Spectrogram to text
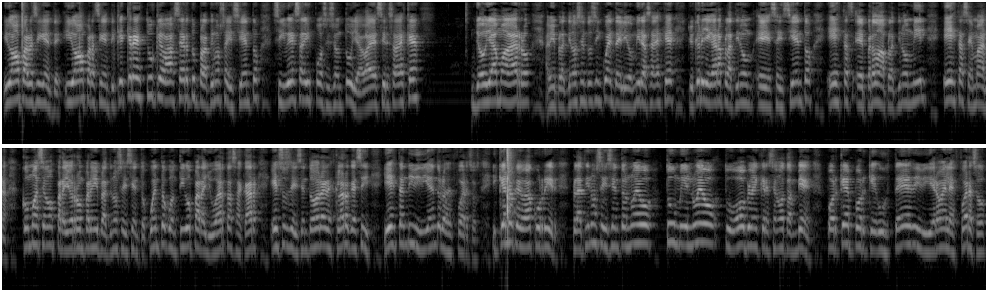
Y vamos para el siguiente. Y vamos para siguiente. ¿Y qué crees tú que va a ser tu platino 600 si ves a disposición tuya? Va a decir, ¿sabes qué? Yo llamo, agarro a mi platino 150 y le digo, mira, ¿sabes qué? Yo quiero llegar a platino 600, eh, estas, eh, perdón, a platino 1000 esta semana. ¿Cómo hacemos para yo romper mi platino 600? Cuento contigo para ayudarte a sacar esos 600 dólares, claro que sí. Y están dividiendo los esfuerzos. ¿Y qué es lo que va a ocurrir? Platino 600 nuevo, tu 1000 nuevo, tu offline creciendo también. ¿Por qué? Porque ustedes dividieron el esfuerzo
